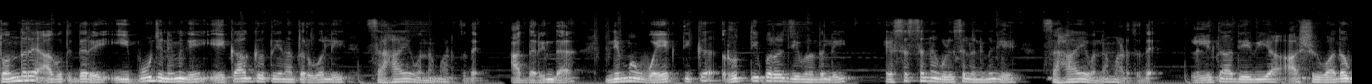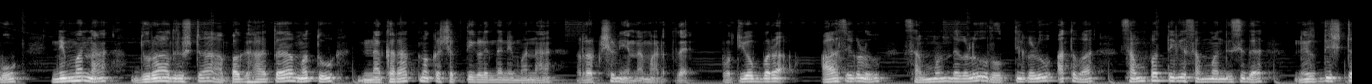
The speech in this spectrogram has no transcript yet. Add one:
ತೊಂದರೆ ಆಗುತ್ತಿದ್ದರೆ ಈ ಪೂಜೆ ನಿಮಗೆ ಏಕಾಗ್ರತೆಯನ್ನು ತರುವಲ್ಲಿ ಸಹಾಯವನ್ನು ಮಾಡುತ್ತದೆ. ಆದ್ದರಿಂದ ನಿಮ್ಮ ವೈಯಕ್ತಿಕ ವೃತ್ತಿಪರ ಜೀವನದಲ್ಲಿ ಯಶಸ್ಸನ್ನುಗೊಳಿಸಲು ನಿಮಗೆ ಸಹಾಯವನ್ನು ಮಾಡುತ್ತದೆ. ಲಲಿತಾದೇವಿಯ ಆಶೀರ್ವಾದವು ನಿಮ್ಮನ್ನು ದುರಾದೃಷ್ಟ, ಅಪಘಾತ ಮತ್ತು ನಕಾರಾತ್ಮಕ ಶಕ್ತಿಗಳಿಂದ ನಿಮ್ಮನ್ನು ರಕ್ಷಣೆಯನ್ನು ಮಾಡುತ್ತದೆ. ಪ್ರತಿಯೊಬ್ಬರ ಆಸೆಗಳು, ಸಂಬಂಧಗಳು, ವೃತ್ತಿಗಳು ಅಥವಾ ಸಂಪತ್ತಿಗೆ ಸಂಬಂಧಿಸಿದ ನಿರ್ದಿಷ್ಟ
